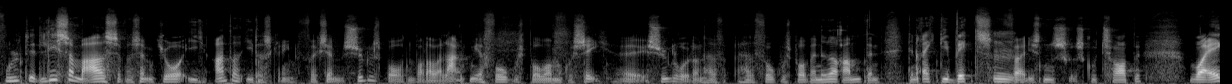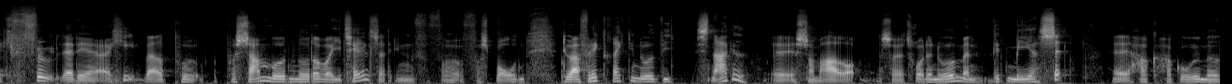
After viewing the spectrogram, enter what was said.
fulgte lige så meget, som for eksempel gjorde i andre idrætsgrene. For eksempel cykelsporten, hvor der var langt mere fokus på, hvor man kunne se, øh, cykelrytterne havde, havde fokus på at være nede og ramme den, den rigtige vægt, mm. før de sådan skulle toppe. Hvor jeg ikke følte, at det har helt været på, på samme måde noget, der var i talsat inden for, for, for sporten. Det var i hvert fald ikke rigtig noget, vi snakkede øh, så meget om. Så jeg tror, det er noget, man lidt mere selv øh, har, har gået med.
